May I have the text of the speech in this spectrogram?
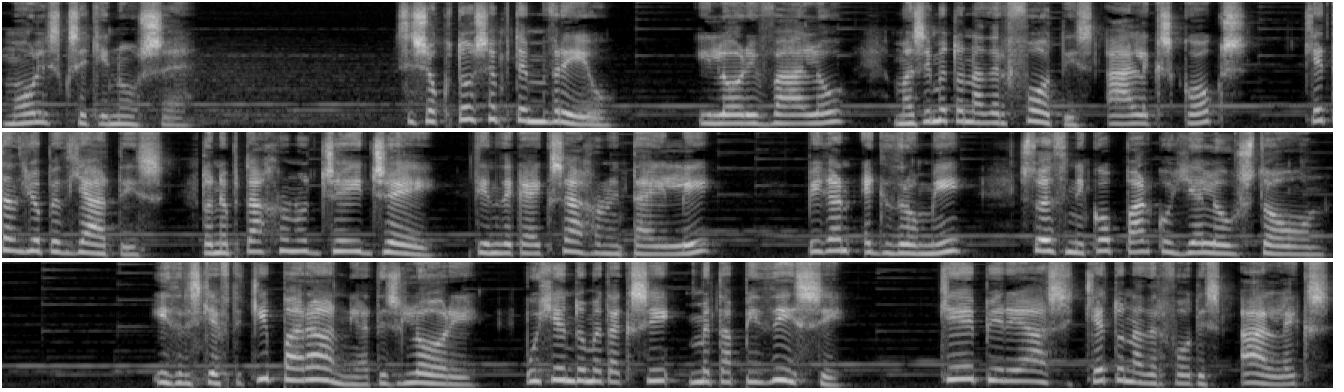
μόλις ξεκινούσε. Στις 8 Σεπτεμβρίου η Λόρι Βάλο μαζί με τον αδερφό της Άλεξ Κόξ και τα δύο παιδιά της, τον 7χρονο JJ, την 16χρονη Ταϊλή, πήγαν εκδρομή στο Εθνικό Πάρκο Yellowstone. Η θρησκευτική παράνοια της Λόρι που είχε εντωμεταξύ μεταπηδήσει και επηρεάσει και τον αδερφό της Άλεξ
